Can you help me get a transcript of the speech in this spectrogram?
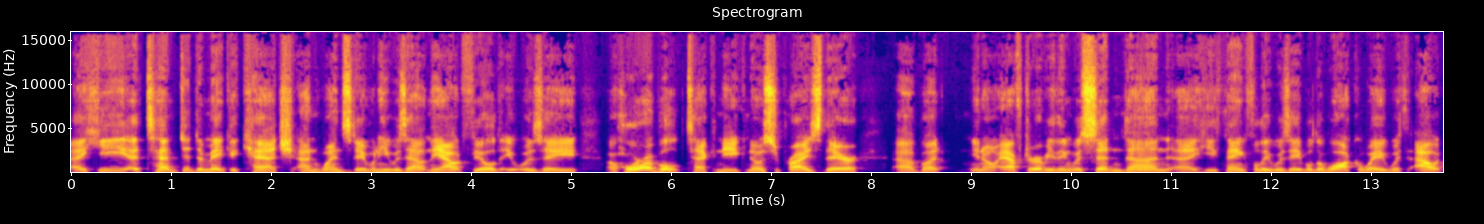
Uh, he attempted to make a catch on Wednesday when he was out in the outfield. It was a, a horrible technique, no surprise there. Uh, but you know, after everything was said and done, uh, he thankfully was able to walk away without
